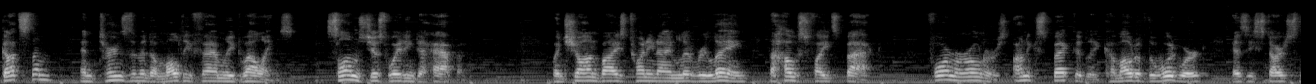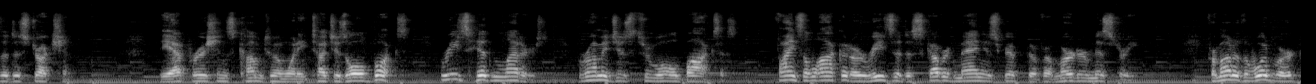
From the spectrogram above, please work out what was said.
guts them, and turns them into multi-family dwellings. Slums just waiting to happen. When Sean buys 29 Livery Lane, the house fights back former owners unexpectedly come out of the woodwork as he starts the destruction. The apparitions come to him when he touches old books, reads hidden letters, rummages through old boxes, finds a locket, or reads a discovered manuscript of a murder mystery. From Out of the Woodwork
